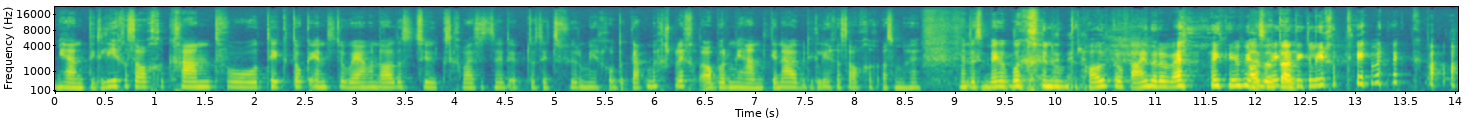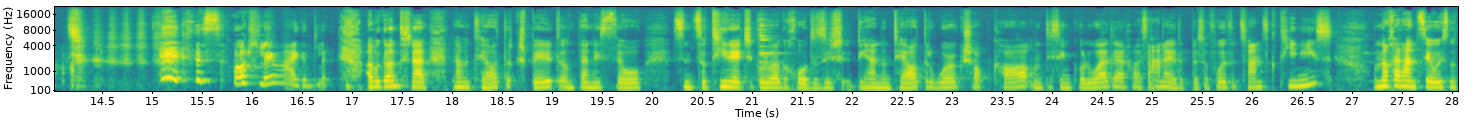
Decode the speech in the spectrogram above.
wir haben die gleichen Sachen gekannt von TikTok, Instagram und all das Zeugs. Ich weiß jetzt nicht, ob das jetzt für mich oder gegen mich spricht, aber wir haben genau über die gleichen Sachen, also wir, wir haben das mega gut können unterhalten auf einer Wellenlänge. Wir Also haben mega dann- die gleichen Themen gehabt. so schlimm eigentlich. Aber ganz schnell, da haben wir Theater gespielt und dann ist so, sind so Teenager schauen gekommen. Das ist, die haben einen Theaterworkshop gehabt und die sind schauen, ich weiß auch nicht, etwa so 25 Teenies. Und nachher haben sie uns noch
